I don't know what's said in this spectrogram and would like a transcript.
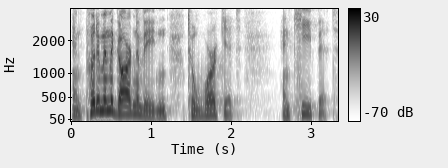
and put him in the Garden of Eden to work it and keep it.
